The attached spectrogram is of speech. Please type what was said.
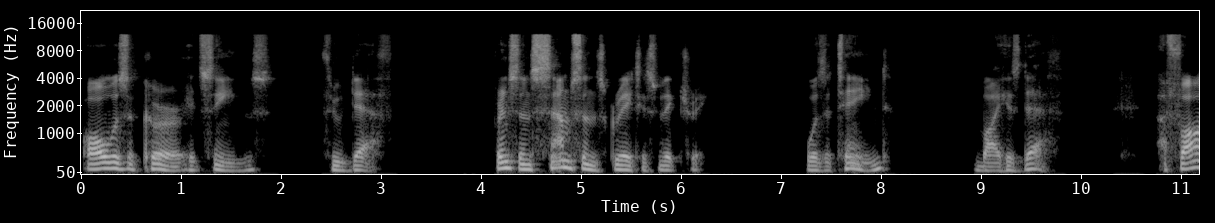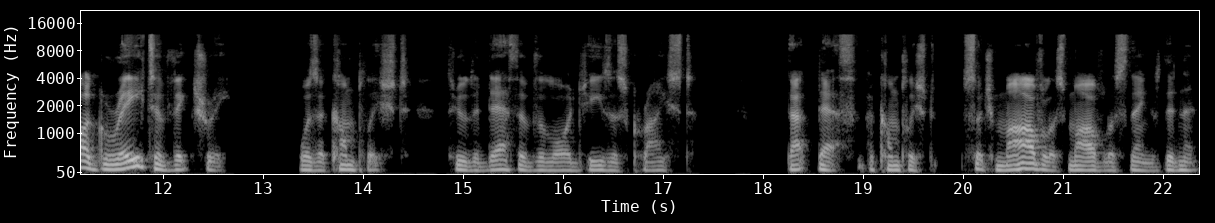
always occur, it seems, through death. For instance, Samson's greatest victory was attained by his death. A far greater victory was accomplished through the death of the Lord Jesus Christ. That death accomplished such marvelous, marvelous things, didn't it?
